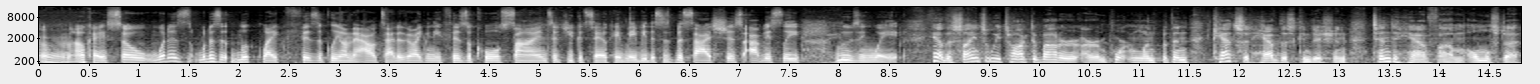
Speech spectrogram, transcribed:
Mm, okay. So what is what does it look like physically on the outside? Is there like any physical signs that you could say, okay, maybe this is besides just obviously losing weight? Yeah, the signs that we talked about are, are important ones, but then cats that have this condition tend to have um, almost a,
